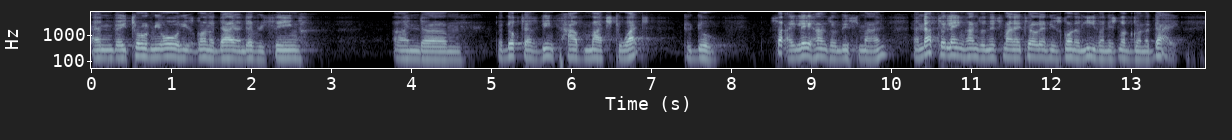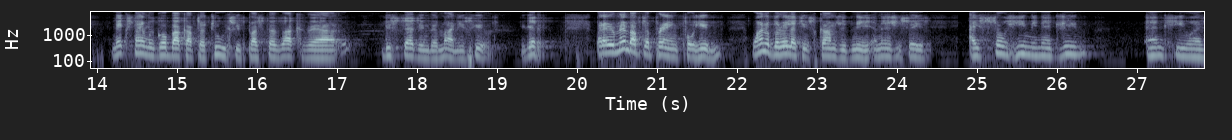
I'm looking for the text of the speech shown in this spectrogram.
And they told me, oh, he's going to die and everything. And um, the doctors didn't have much to what? To do. So I lay hands on this man. And after laying hands on this man, I tell them he's going to live and he's not going to die. Next time we go back after two weeks with Pastor Zac, they are discharging the man. He's healed. You get it? But I remember after praying for him, one of the relatives comes with me and then she says, I saw him in a dream and he was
